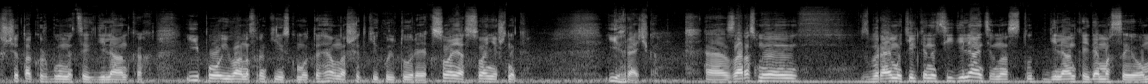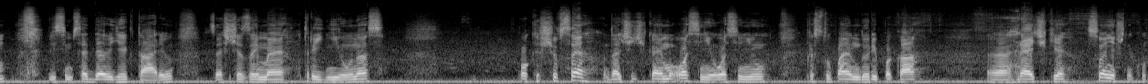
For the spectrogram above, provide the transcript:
ще також був на цих ділянках. І по Івано-Франківському ТГ у нас такі культури, як соя, соняшник і гречка. Е, Зараз ми збираємо тільки на цій ділянці. У нас тут ділянка йде масивом 89 гектарів. Це ще займе 3 дні у нас. Поки що все. Далі чекаємо осені. Осінню приступаємо до ріпака, е, гречки, соняшнику.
